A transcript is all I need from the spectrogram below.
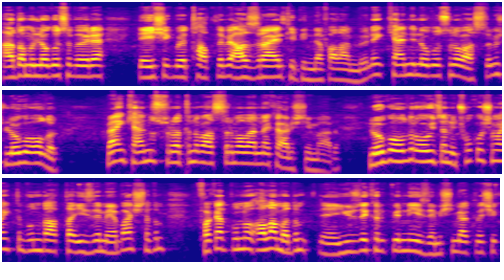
adamın logosu böyle değişik böyle tatlı bir Azrail tipinde falan böyle kendi logosunu bastırmış logo olur. Ben kendi suratını bastırmalarına karşıyım abi. Logo olur o yüzden çok hoşuma gitti. Bunu da hatta izlemeye başladım. Fakat bunu alamadım. Ee, %41'ini izlemişim. Yaklaşık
